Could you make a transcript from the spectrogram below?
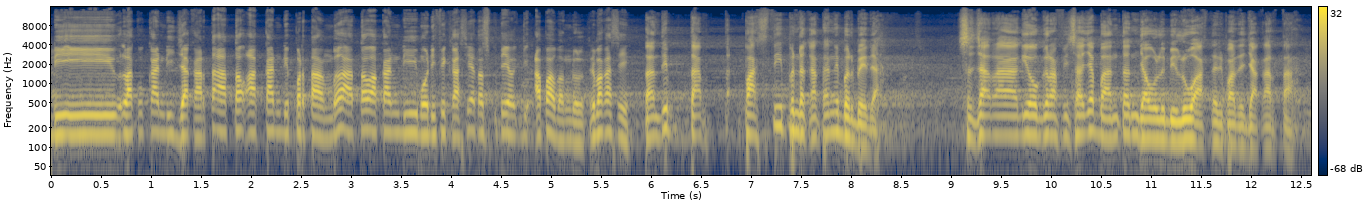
dilakukan di Jakarta atau akan dipertambah atau akan dimodifikasi atau seperti apa Bang Dul? Terima kasih. Nanti pasti pendekatannya berbeda. Secara geografis saja Banten jauh lebih luas daripada Jakarta.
